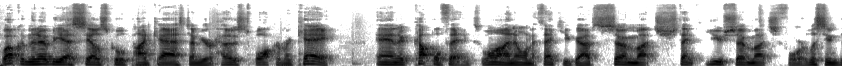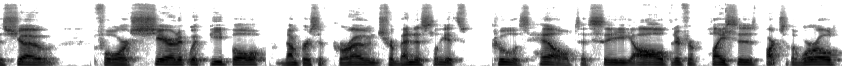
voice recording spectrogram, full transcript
Welcome to the No BS Sales School podcast. I'm your host, Walker McKay. And a couple things. One, I want to thank you guys so much. Thank you so much for listening to the show, for sharing it with people. Numbers have grown tremendously. It's cool as hell to see all the different places, parts of the world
